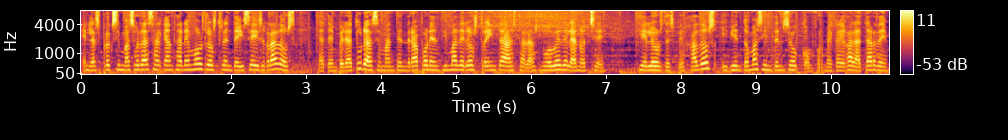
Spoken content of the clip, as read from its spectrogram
En las próximas horas alcanzaremos los 36 grados. La temperatura se mantendrá por encima de los 30 hasta las 9 de la noche. Cielos despejados y viento más intenso conforme caiga la tarde.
